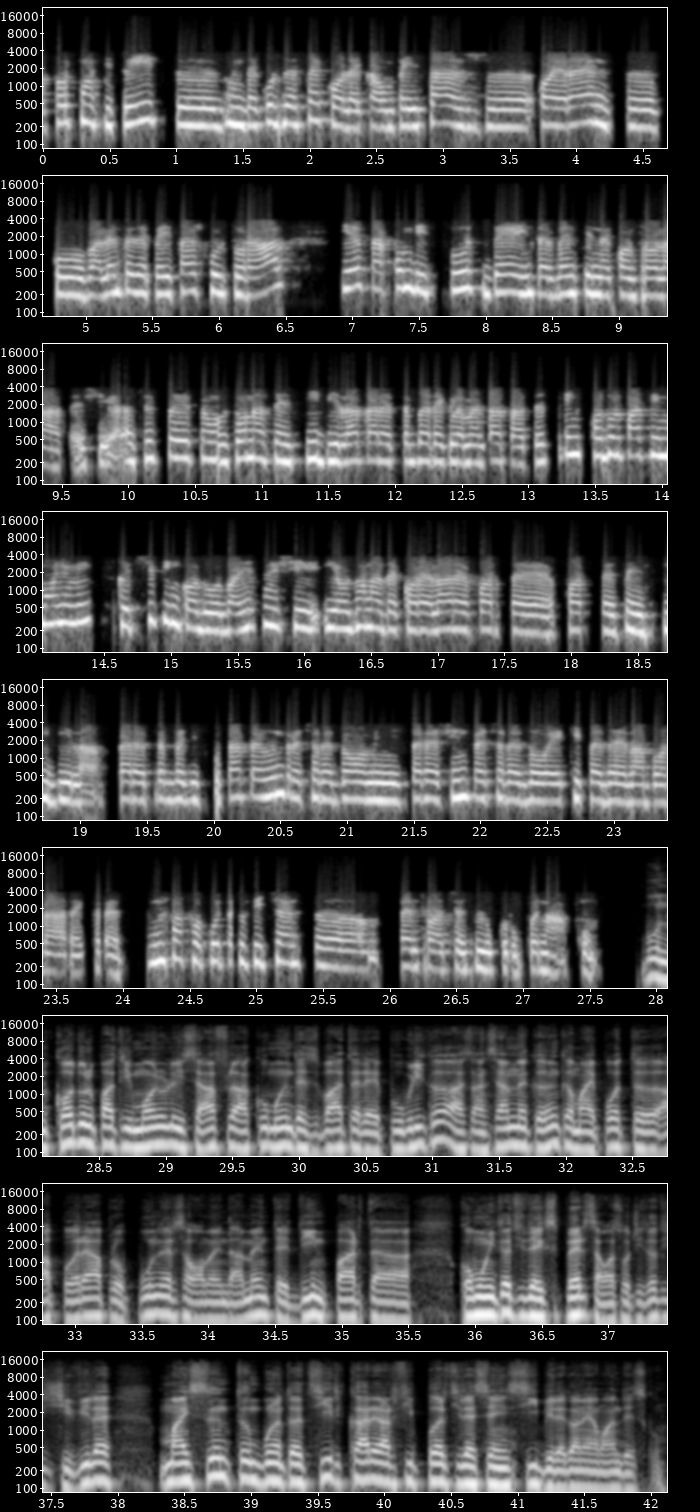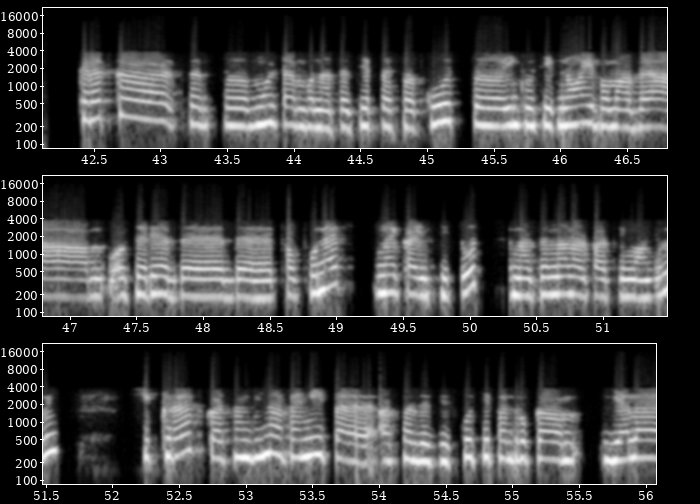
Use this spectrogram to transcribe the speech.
a fost constituit uh, în decurs de secole ca un peisaj uh, coerent uh, cu valențe de peisaj cultural este acum dispus de intervenții necontrolate și acesta este o zonă sensibilă care trebuie reglementată atât prin codul patrimoniului cât și prin codul urbanismului și e o zonă de corelare foarte, foarte sensibilă care trebuie discutată între cele două ministere și între cele două echipe de elaborare, cred. Nu s-a făcut suficient uh, pentru acest lucru până acum. Bun, codul patrimoniului se află acum în dezbatere publică, asta înseamnă că încă mai pot uh, apărea propuneri sau amendamente din partea comunității de experți sau a societății civile. Mai sunt îmbunătățiri? Care ar fi părțile sensibile, doamne Amandescu? Cred că sunt uh, multe îmbunătățiri pe făcut, uh, inclusiv noi vom avea o serie de, de propuneri, noi ca Institut Național al Patrimoniului, și cred că sunt binevenite astfel de discuții pentru că ele,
